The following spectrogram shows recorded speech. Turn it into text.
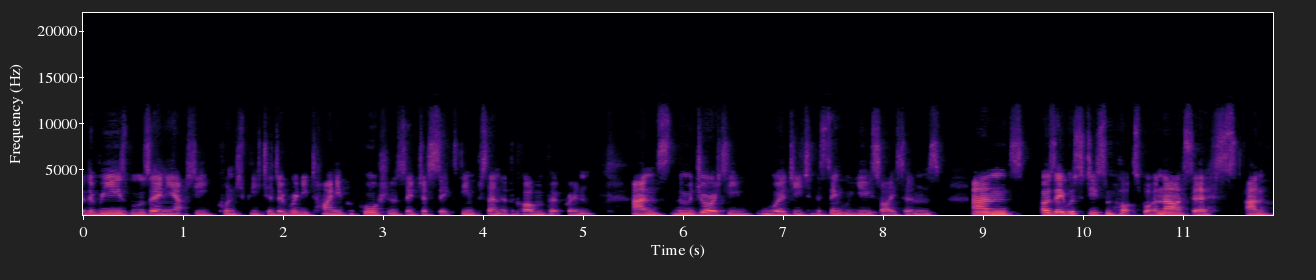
But the reusables only actually contributed a really tiny proportion, so just 16% of the carbon footprint, and the majority were due to the single-use items. And I was able to do some hotspot analysis, and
